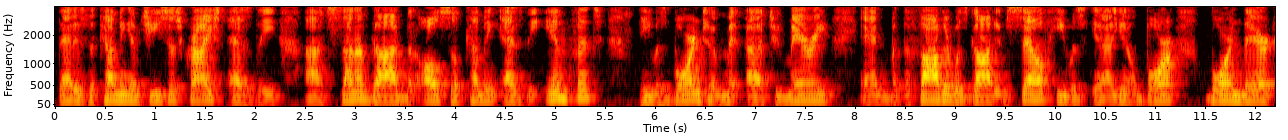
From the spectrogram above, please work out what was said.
That is the coming of Jesus Christ as the uh, Son of God, but also coming as the infant. He was born to uh, to Mary, and but the Father was God Himself. He was, uh, you know, born born there.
